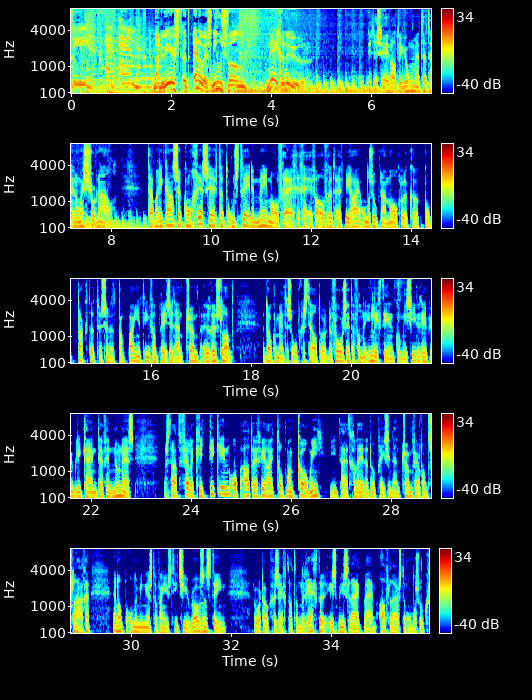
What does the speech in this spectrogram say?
ZFM. Maar nu eerst het NOS nieuws van 9 uur. Dit is Ewald de Jong met het NOS-journaal. Het Amerikaanse congres heeft het omstreden memo vrijgegeven... over het FBI-onderzoek naar mogelijke contacten... tussen het campagneteam van president Trump en Rusland. Het document is opgesteld door de voorzitter van de inlichtingencommissie... de republikein Devin Nunes. Er staat felle kritiek in op oud-FBI-topman Comey... die een tijd geleden door president Trump werd ontslagen... en op onderminister van Justitie Rosenstein. Er wordt ook gezegd dat een rechter is misleid bij een afluisteronderzoek.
